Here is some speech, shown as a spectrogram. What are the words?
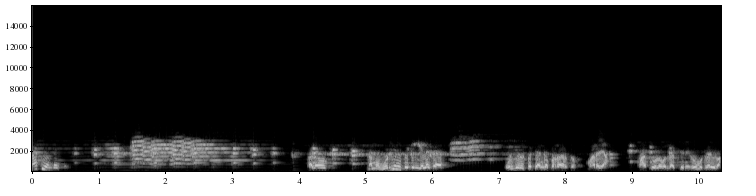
பாட்டி வந்தாச்சு ஹலோ நம்ம ஒரிஜினல் பெட்டிங் இல்ல சார். ஒரிஜினல் பெட்டி அங்க அப்புறம் இருக்கும்? மழையா? மாத்தி உள்ள வந்தாச்சு. நீ ரூம் வெளியே வா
